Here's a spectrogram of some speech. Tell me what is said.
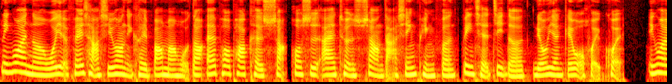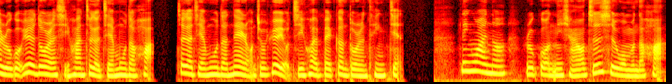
另外呢，我也非常希望你可以帮忙我到 Apple Podcast 上或是 iTunes 上打新评分，并且记得留言给我回馈。因为如果越多人喜欢这个节目的话，这个节目的内容就越有机会被更多人听见。另外呢，如果你想要支持我们的话，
